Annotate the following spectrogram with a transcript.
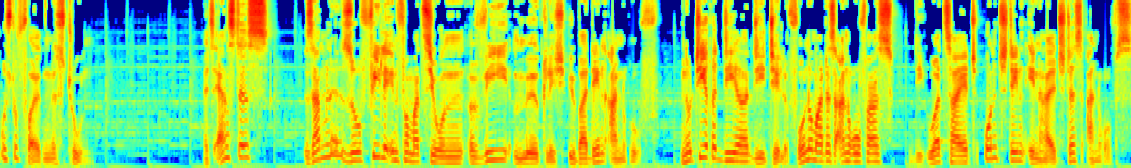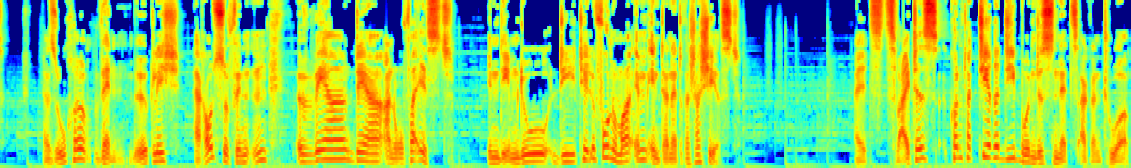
musst du Folgendes tun. Als erstes sammle so viele Informationen wie möglich über den Anruf. Notiere dir die Telefonnummer des Anrufers, die Uhrzeit und den Inhalt des Anrufs. Versuche, wenn möglich, herauszufinden, wer der Anrufer ist indem du die Telefonnummer im Internet recherchierst. Als zweites kontaktiere die Bundesnetzagentur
